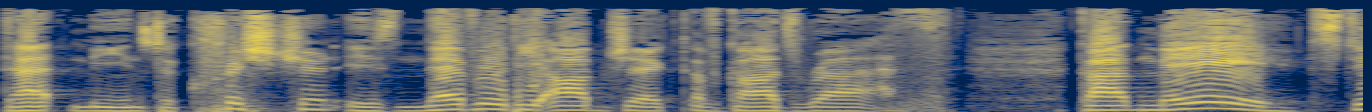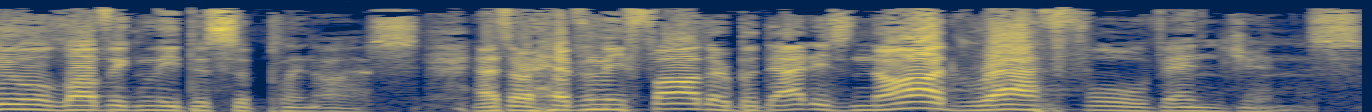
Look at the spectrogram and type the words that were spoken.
That means the Christian is never the object of God's wrath. God may still lovingly discipline us as our Heavenly Father, but that is not wrathful vengeance.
